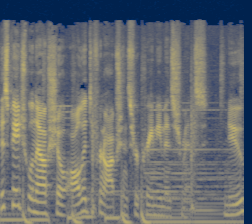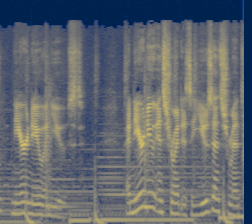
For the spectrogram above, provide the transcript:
This page will now show all the different options for premium instruments new, near new, and used. A near new instrument is a used instrument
